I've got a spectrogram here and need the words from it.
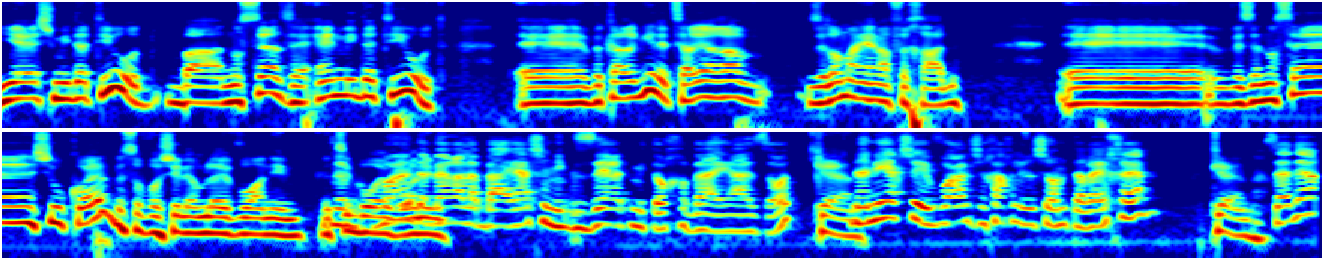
יש מידתיות, בנושא הזה אין מידתיות, אה, וכרגיל לצערי הרב זה לא מעניין אף אחד. אה, וזה נושא שהוא כואב בסופו של יום ליבואנים, לציבור בוא היבואנים. נדבר על הבעיה שנגזרת מתוך הבעיה הזאת. כן, נניח שיבואן שכח לרשום את הרכב, כן. בסדר?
